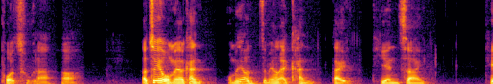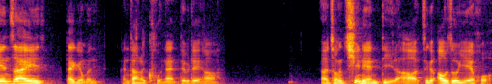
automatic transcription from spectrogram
破除它啊。啊，最后我们要看，我们要怎么样来看待天灾？天灾带给我们很大的苦难，对不对啊？啊，从去年底了啊，这个澳洲野火。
